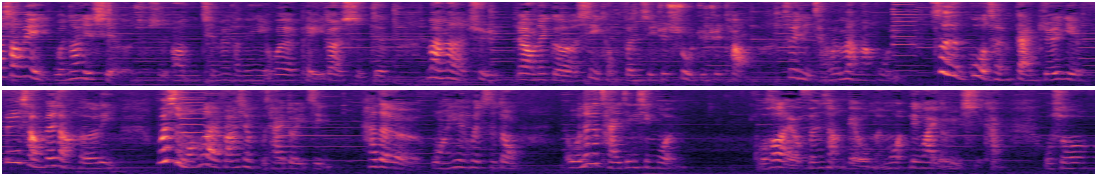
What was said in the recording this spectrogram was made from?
他上面文章也写了，就是啊，你前面可能也会赔一段时间，慢慢的去让那个系统分析，去数据去套。所以你才会慢慢获利，这个过程感觉也非常非常合理。为什么后来发现不太对劲？它的网页会自动，我那个财经新闻，我后来有分享给我们另另外一个律师看。我说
